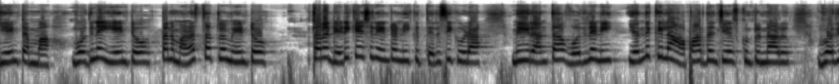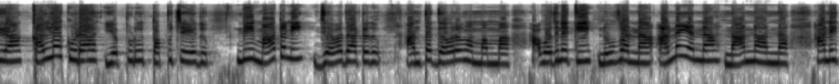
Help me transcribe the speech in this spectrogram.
ఏంటమ్మా? వదిన ఏంటో? తన మనస్తత్వం ఏంటో? తన డెడికేషన్ ఏంటో నీకు తెలిసి కూడా మీరంతా వదినని ఎందుకు ఇలా అపార్థం చేసుకుంటున్నారు? వదిన కళ్ళ కూడా ఎప్పుడూ తప్పు చేయదు. నీ మాటని జవదాటదు. అంత గౌరవం అమ్మమ్మ. ఆ వదినకి నువ్వన్నా అన్నయ్య అన్నా నాన్న అన్నా అని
